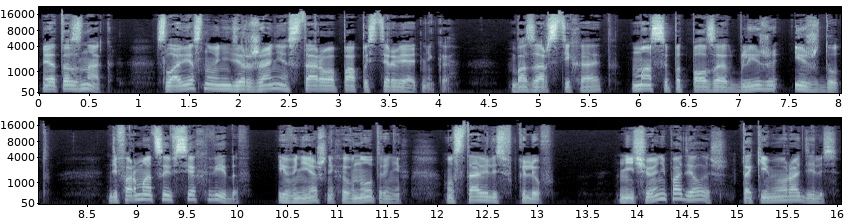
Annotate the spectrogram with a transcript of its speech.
Это знак словесного недержания старого папы-стервятника. Базар стихает, массы подползают ближе и ждут. Деформации всех видов, и внешних, и внутренних, уставились в клюв. Ничего не поделаешь, такими уродились.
